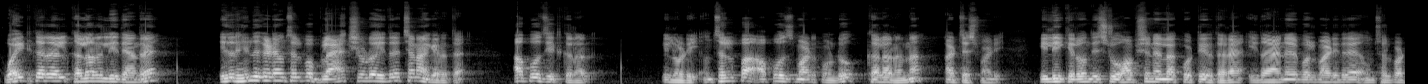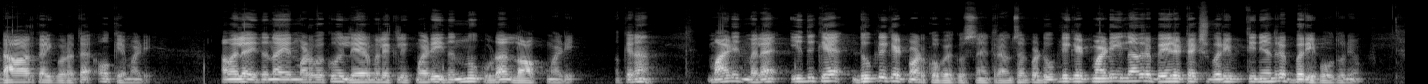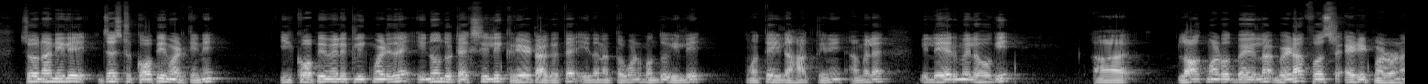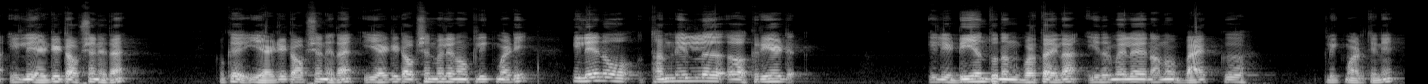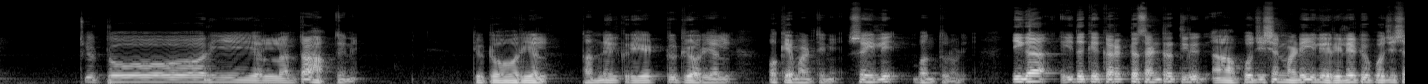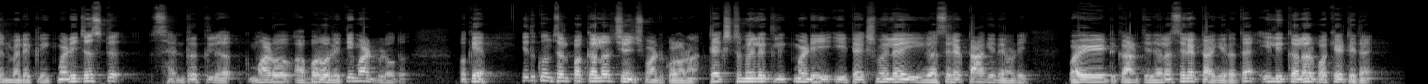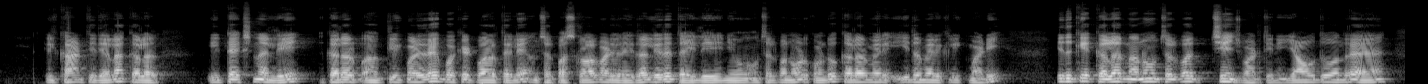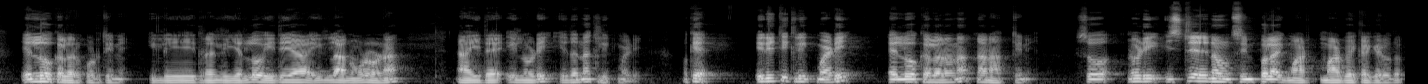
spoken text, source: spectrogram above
ವೈಟ್ ಕಲರ್ ಕಲರಲ್ಲಿ ಇದೆ ಅಂದರೆ ಇದ್ರ ಹಿಂದ್ಗಡೆ ಒಂದು ಸ್ವಲ್ಪ ಬ್ಲ್ಯಾಕ್ ಶೇಡೋ ಇದ್ದರೆ ಚೆನ್ನಾಗಿರುತ್ತೆ. ಅಪೋಸಿಟ್ ಕಲರ್ ಇಲ್ಲಿ ನೋಡಿ, ಒಂದು ಸ್ವಲ್ಪ ಅಪೋಸ್ ಮಾಡಿಕೊಂಡು ಕಲರನ್ನು ಅಡ್ಜಸ್ಟ್ ಮಾಡಿ. ಇಲ್ಲಿ ಕೆಲವೊಂದಿಷ್ಟು ಆಪ್ಷನ್ ಎಲ್ಲ ಕೊಟ್ಟಿರ್ತಾರೆ. ಇದು ಅನೇಬಲ್ ಮಾಡಿದರೆ ಒಂದು ಸ್ವಲ್ಪ ಡಾರ್ಕ್ ಆಗಿ ಬರುತ್ತೆ. ಓಕೆ ಮಾಡಿ. ಆಮೇಲೆ ಇದನ್ನು ಏನು ಮಾಡಬೇಕು? ಲೇಯರ್ ಮೇಲೆ ಕ್ಲಿಕ್ ಮಾಡಿ, ಇದನ್ನು ಕೂಡ ಲಾಕ್ ಮಾಡಿ. ಓಕೆನಾ ಮಾಡಿದ ಮೇಲೆ ಇದಕ್ಕೆ ಡೂಪ್ಲಿಕೇಟ್ ಮಾಡ್ಕೋಬೇಕು ಸ್ನೇಹಿತರೆ. ಒಂದು ಸ್ವಲ್ಪ ಡೂಪ್ಲಿಕೇಟ್ ಮಾಡಿ, ಇಲ್ಲಾಂದರೆ ಬೇರೆ ಟೆಕ್ಸ್ಟ್ ಬರೀತೀನಿ ಅಂದರೆ ಬರಿಬೋದು ನೀವು. ಸೊ ನಾನಿಲ್ಲಿ ಜಸ್ಟ್ ಕಾಪಿ ಮಾಡ್ತೀನಿ. ಈ ಕಾಪಿ ಮೇಲೆ ಕ್ಲಿಕ್ ಮಾಡಿದರೆ ಇನ್ನೊಂದು ಟೆಕ್ಸ್ಟ್ ಇಲ್ಲಿ ಕ್ರಿಯೇಟ್ ಆಗುತ್ತೆ. ಇದನ್ನು ತೊಗೊಂಡು ಬಂದು ಇಲ್ಲಿ ಮತ್ತೆ ಇಲ್ಲಿ ಹಾಕ್ತೀನಿ. ಆಮೇಲೆ ಈ ಲೇಯರ್ ಮೇಲೆ ಹೋಗಿ ಲಾಕ್ ಮಾಡೋದು ಬೇಡ ಬೇಡ ಫಸ್ಟ್ ಎಡಿಟ್ ಮಾಡೋಣ. ಇಲ್ಲಿ ಎಡಿಟ್ ಆಪ್ಷನ್ ಇದೆ. ಓಕೆ ಈ ಎಡಿಟ್ ಆಪ್ಷನ್ ಇದೆ. ಈ ಎಡಿಟ್ ಆಪ್ಷನ್ ಮೇಲೆ ನಾವು ಕ್ಲಿಕ್ ಮಾಡಿ. ಇಲ್ಲೇನು ಥಮ್ನಿಲ್ ಕ್ರಿಯೇಟ್ ಇಲ್ಲಿ ಡಿ ಅಂತೂ ನನಗೆ ಬರ್ತಾ ಇಲ್ಲ. ಇದ್ರ ಮೇಲೆ ನಾನು ಬ್ಯಾಕ್ ಕ್ಲಿಕ್ ಮಾಡ್ತೀನಿ. ಟ್ಯುಟೋರಿಯಲ್ ಅಂತ ಹಾಕ್ತೀನಿ. Tutorial thumbnail create tutorial okay ಮಾಡ್ತೀನಿ. ಸೊ ಇಲ್ಲಿ ಬಂತು ನೋಡಿ. ಈಗ ಇದಕ್ಕೆ ಕರೆಕ್ಟ್ ಸೆಂಟ್ರ್ ಕ್ಲಿಕ್ ಪೊಸಿಷನ್ ಮಾಡಿ, ಇಲ್ಲಿ ರಿಲೇಟಿವ್ ಪೊಸಿಷನ್ ಮೇಲೆ ಕ್ಲಿಕ್ ಮಾಡಿ ಜಸ್ಟ್ ಸೆಂಟ್ರ್ ಕ್ಲಿ ಮಾಡೋ ಬರೋ ರೀತಿ ಮಾಡಿಬಿಡೋದು. ಓಕೆ ಇದಕ್ಕೊಂದು ಸ್ವಲ್ಪ ಕಲರ್ ಚೇಂಜ್ ಮಾಡ್ಕೊಳ್ಳೋಣ. ಟೆಕ್ಸ್ಟ್ ಮೇಲೆ ಕ್ಲಿಕ್ ಮಾಡಿ, ಈ ಟೆಕ್ಸ್ಟ್ ಮೇಲೆ ಈಗ ಸೆಲೆಕ್ಟ್ ಆಗಿದೆ ನೋಡಿ. ವೈಟ್ ಕಾಣ್ತಿದೆಯಲ್ಲ ಸೆಲೆಕ್ಟ್ ಆಗಿರುತ್ತೆ. ಇಲ್ಲಿ ಕಲರ್ ಬಕೆಟ್ ಇದೆ. ಇಲ್ಲಿ ಕಾಣ್ತಿದೆಯಲ್ಲ ಕಲರ್ ಈ ಟೆಕ್ಸ್ಟ್ನಲ್ಲಿ ಕಲರ್ ಕ್ಲಿಕ್ ಮಾಡಿದರೆ ಬಕೆಟ್ ಬರುತ್ತೆ ಇಲ್ಲಿ. ಒಂದು ಸ್ವಲ್ಪ ಸ್ಕ್ರಾಲ್ ಮಾಡಿದರೆ ಇದರಲ್ಲಿ ಇರುತ್ತೆ ಇಲ್ಲಿ ನೀವು ಒಂದು ಸ್ವಲ್ಪ ನೋಡಿಕೊಂಡು ಕಲರ್ ಮೇಲೆ, ಇದ್ರ ಮೇಲೆ ಕ್ಲಿಕ್ ಮಾಡಿ. ಇದಕ್ಕೆ ಕಲರ್ ನಾನು ಒಂದು ಸ್ವಲ್ಪ ಚೇಂಜ್ ಮಾಡ್ತೀನಿ. ಯಾವುದು ಅಂದರೆ ಎಲ್ಲೋ ಕಲರ್ ಕೊಡ್ತೀನಿ. ಇಲ್ಲಿ ಇದರಲ್ಲಿ ಎಲ್ಲೋ ಇದೆಯಾ ಇಲ್ಲ ನೋಡೋಣ. ಇದೆ. ಇಲ್ಲಿ ನೋಡಿ, ಇದನ್ನು ಕ್ಲಿಕ್ ಮಾಡಿ. ಓಕೆ ಈ ರೀತಿ ಕ್ಲಿಕ್ ಮಾಡಿ ಎಲ್ಲೋ ಕಲರನ್ನು ನಾನು ಹಾಕ್ತೀನಿ. ಸೊ ನೋಡಿ, ಇಷ್ಟೇ ನಾವು ಸಿಂಪಲಾಗಿ ಮಾಡಿ, ಮಾಡಬೇಕಾಗಿರೋದು.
